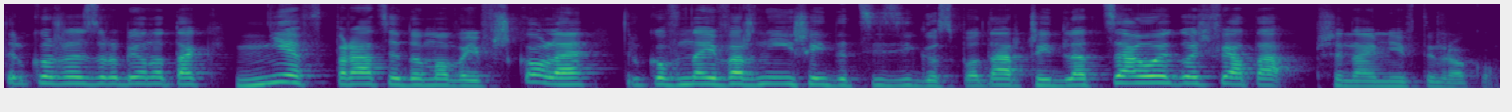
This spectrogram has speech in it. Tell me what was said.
tylko że zrobiono tak nie w pracy domowej w szkole, tylko w najważniejszej decyzji gospodarczej dla całego świata, przynajmniej w tym roku.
